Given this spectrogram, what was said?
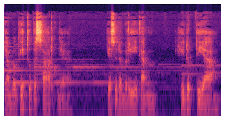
yang begitu besarnya dia sudah berikan hidup dia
